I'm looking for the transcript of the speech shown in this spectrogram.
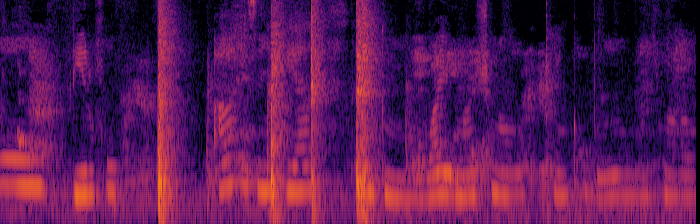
Oh, beautiful eyes and she has like white marshmallow, pink, blue marshmallow.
